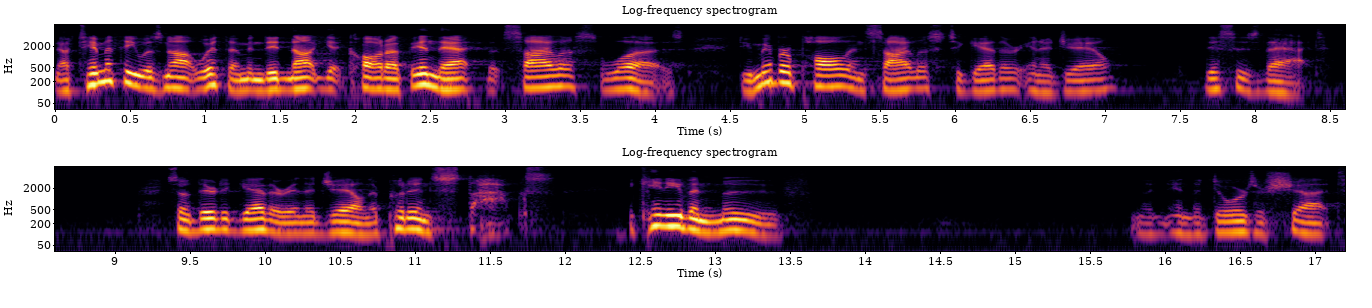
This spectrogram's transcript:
Now, Timothy was not with them and did not get caught up in that, but Silas was. Do you remember Paul and Silas together in a jail? This is that. So they're together in the jail and they're put in stocks. They can't even move. And the, doors are shut.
